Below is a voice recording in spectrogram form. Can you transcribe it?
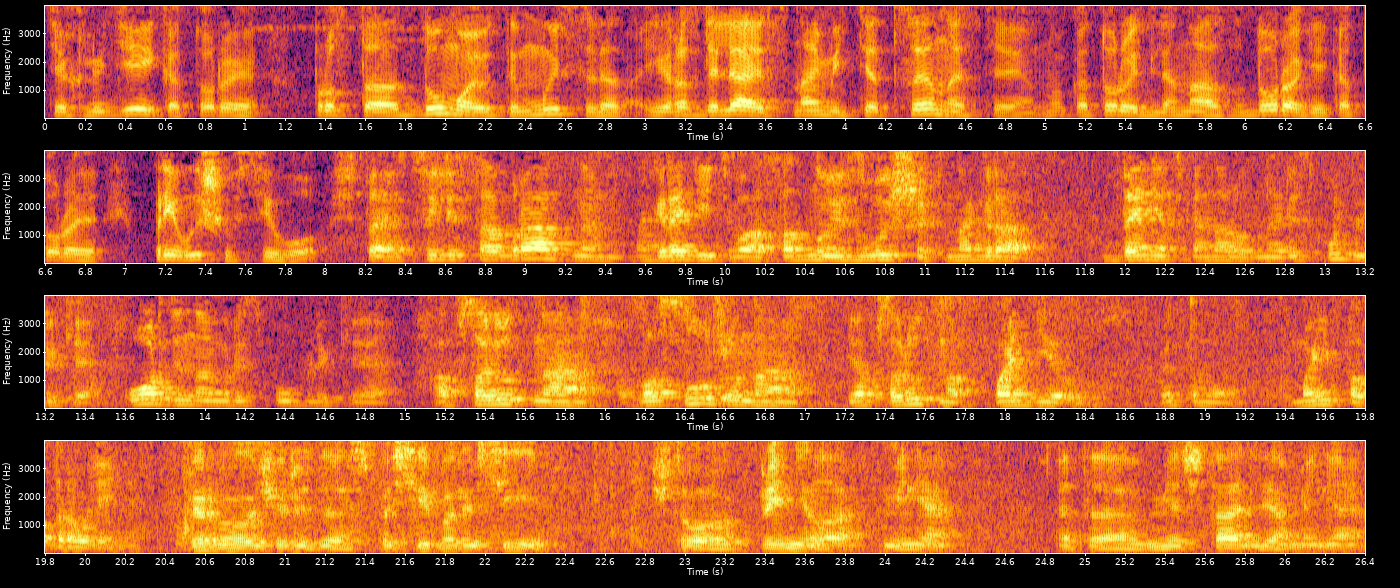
тех людей, которые просто думают и мыслят и разделяют с нами те ценности, ну, которые для нас дороги, которые превыше всего. Считаю целесообразным наградить вас одной из высших наград Донецкой Народной Республики, Орденом Республики, абсолютно заслуженно и абсолютно по делу. Поэтому мои поздравления. В первую очередь, да, спасибо России, что приняла меня. Это мечта для меня.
